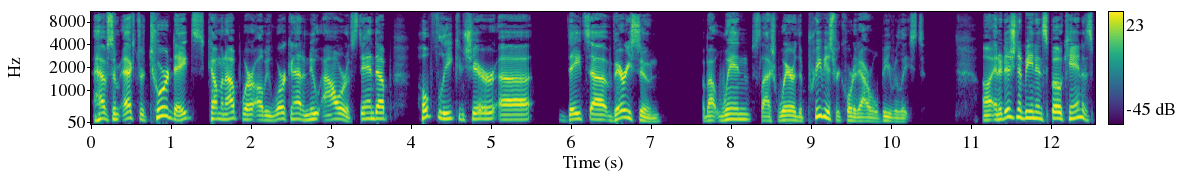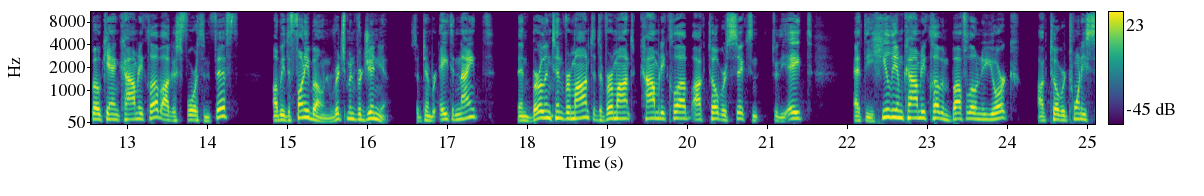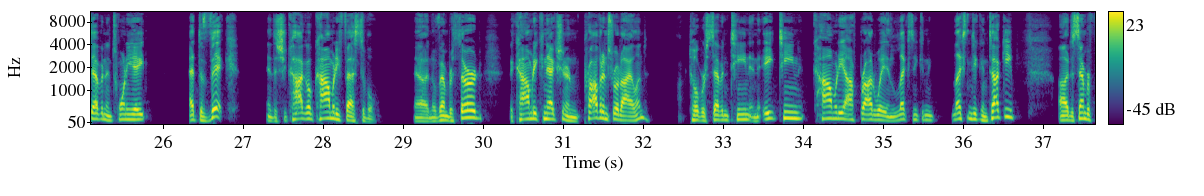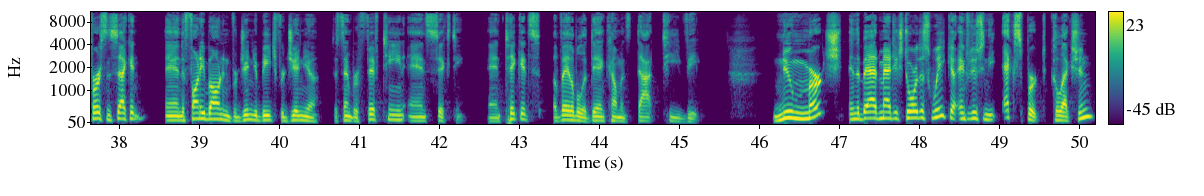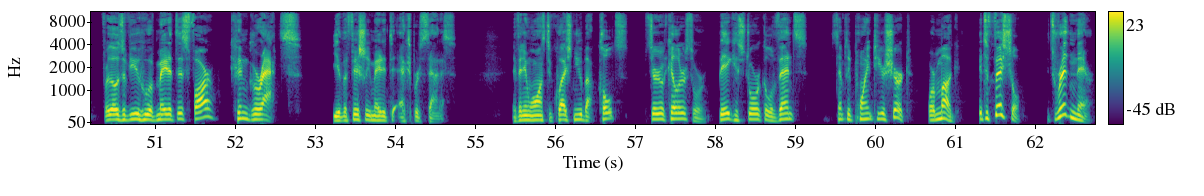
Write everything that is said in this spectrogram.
I have some extra tour dates coming up where I'll be working at a new hour of stand up. Hopefully, can share uh, dates uh, very soon about when slash where the previous recorded hour will be released. Uh, in addition to being in Spokane at the Spokane Comedy Club August 4th and 5th, I'll be at the Funny Bone in Richmond, Virginia, September 8th and 9th. Then Burlington, Vermont at the Vermont Comedy Club October 6th through the 8th. At the Helium Comedy Club in Buffalo, New York, October 27 and 28. At the Vic at the Chicago Comedy Festival, uh, November 3rd. The Comedy Connection in Providence, Rhode Island, October 17 and 18. Comedy off Broadway in Lexington, Lexington Kentucky, uh, December 1st and 2nd and the Funny Bone in Virginia Beach, Virginia, December 15 and 16. And tickets available at dancummins.tv. New merch in the Bad Magic store this week, uh, introducing the Expert Collection. For those of you who have made it this far, congrats. You've officially made it to expert status. If anyone wants to question you about cults, serial killers, or big historical events, simply point to your shirt or mug. It's official. It's written there.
